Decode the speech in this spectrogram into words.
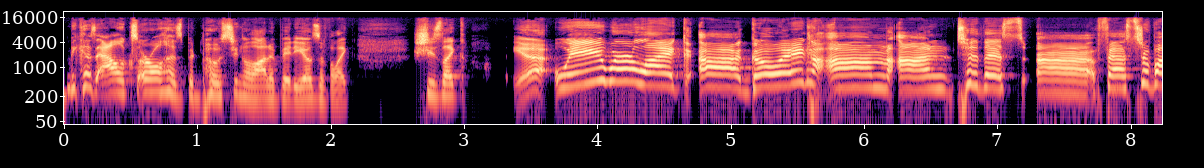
because Alix Earle has been posting a lot of videos of like, she's like, yeah, we were like uh, going um on to this uh festival,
